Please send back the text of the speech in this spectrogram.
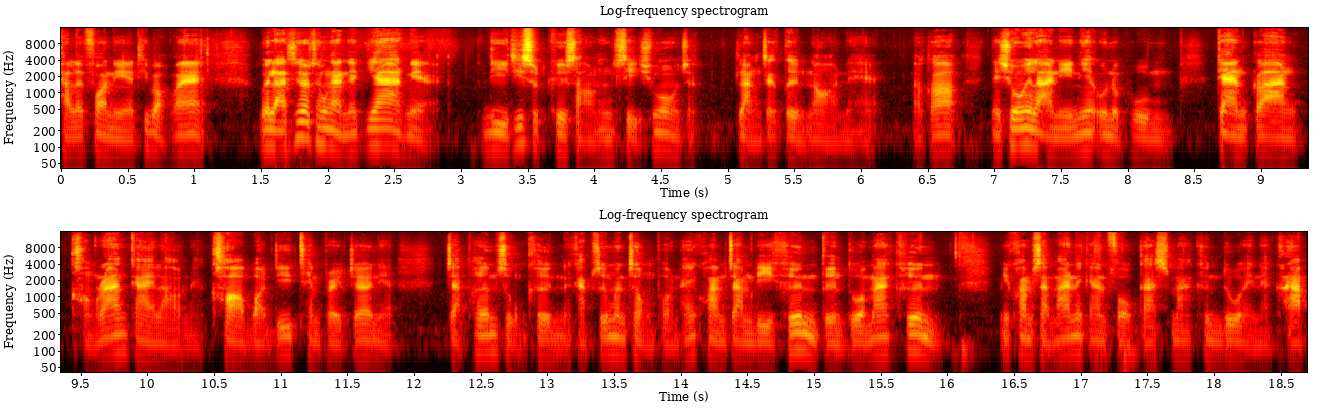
California ที่บอกว่าเวลาที่เราทำงานยากๆเนี่ยดีที่สุดคือ 2-4 ชั่วโมงจากหลังจากตื่นนอนนะฮะ แล้วก็ในช่วงเวลานี้เนี่ยอุณหภูมิแกนกลางของร่างกายเราเนี่ย core body temperature เนี่ยจะเพิ่มสูงขึ้นนะครับ ซึ่งมันส่งผลให้ความจำดีขึ้น ตื่นตัวมากขึ้น มีความสามารถในการโฟกัสมากขึ้นด้วยนะครับ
